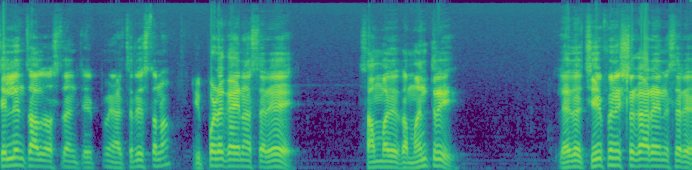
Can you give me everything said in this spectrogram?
చెల్లించాల్సి వస్తుందని చెప్పి మేము హెచ్చరిస్తున్నాం. ఇప్పటికైనా సరే సంబంధిత మంత్రి లేదా చీఫ్ మినిస్టర్ గారైనా సరే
